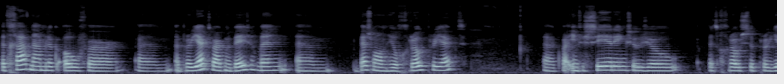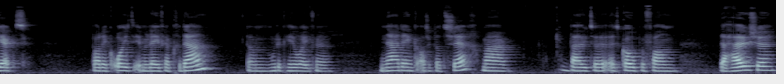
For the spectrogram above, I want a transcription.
het gaat namelijk over Ehm, een project waar ik mee bezig ben, ehm, best wel een heel groot project. Uh, qua investering sowieso het grootste project wat ik ooit in mijn leven heb gedaan. Dan moet ik heel even nadenken als ik dat zeg. Maar buiten het kopen van de huizen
